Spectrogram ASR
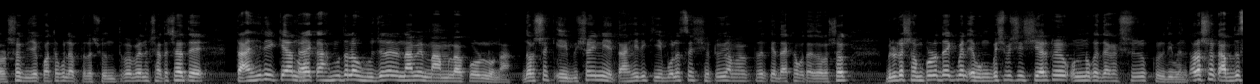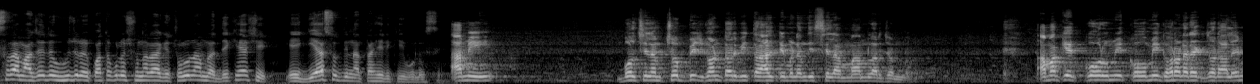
দর্শক যে কথাগুলো আপনারা শুনতে পাবেন সাথে সাথে তাহিরি কেন এক আহমদুল্লাহ হুজুরের নামে মামলা করল না? দর্শক এই বিষয় নিয়ে তাহিরি কি বলেছে সেটাই আমি আপনাদেরকে দেখাবো। তাই দর্শক ভিডিওটা সম্পূর্ণ দেখবেন এবং বেশি বেশি শেয়ার করে অন্যকে দেখার সুযোগ করে দিবেন। দর্শক আব্দুল সালাম আজাদি হুজুরের কথাগুলো শোনার আগে চলুন আমরা দেখে আসি এই গিয়াসুদ্দিন তাহিরি কি বলেছে। আমি বলছিলাম চব্বিশ ঘণ্টার ভিতরে আলটিমেটাম দিয়েছিলাম মামলার জন্য। আমাকে কৌমি কৌমি ঘরানার একজন আলেম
